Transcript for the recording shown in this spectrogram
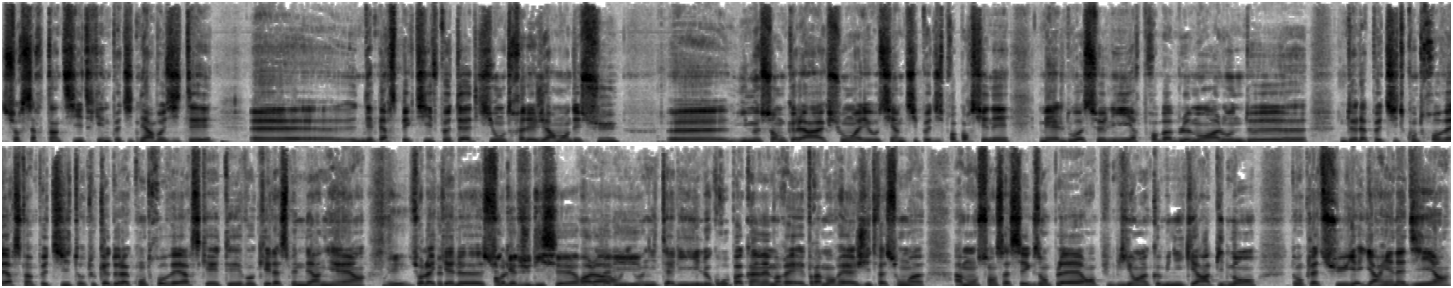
sur certains titres, il y a une petite nervosité, des perspectives peut-être qui ont très légèrement déçu. Euh, il me semble que la réaction elle est aussi un petit peu disproportionnée, mais elle doit se lire probablement à l'aune de euh, de la petite controverse, enfin petite, en tout cas de la controverse qui a été évoquée la semaine dernière, sur laquelle euh, sur enquête judiciaire voilà, en, Italie. En, Italie. Le groupe a quand même vraiment réagi de façon, euh, à mon sens, assez exemplaire en publiant un communiqué rapidement. Donc là-dessus, il y, a rien à dire,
